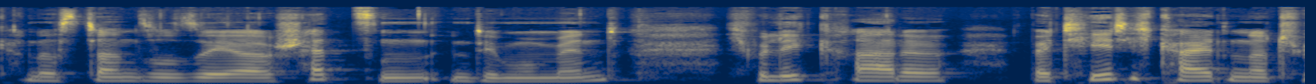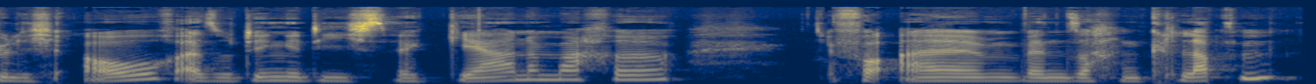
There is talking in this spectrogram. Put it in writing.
kann das dann so sehr schätzen in dem Moment. Ich überlege gerade bei Tätigkeiten natürlich auch, also Dinge, die ich sehr gerne mache, vor allem wenn Sachen klappen.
